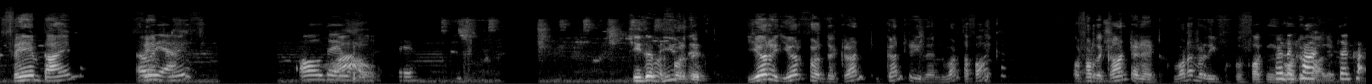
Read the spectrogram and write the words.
Same time, Oh, yeah. place. all day. Wow. day. She's You're for the, you're, you're for the grunt country then. What the fuck? Or for the continent, whatever the f- fucking For the want call con- it. the co-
